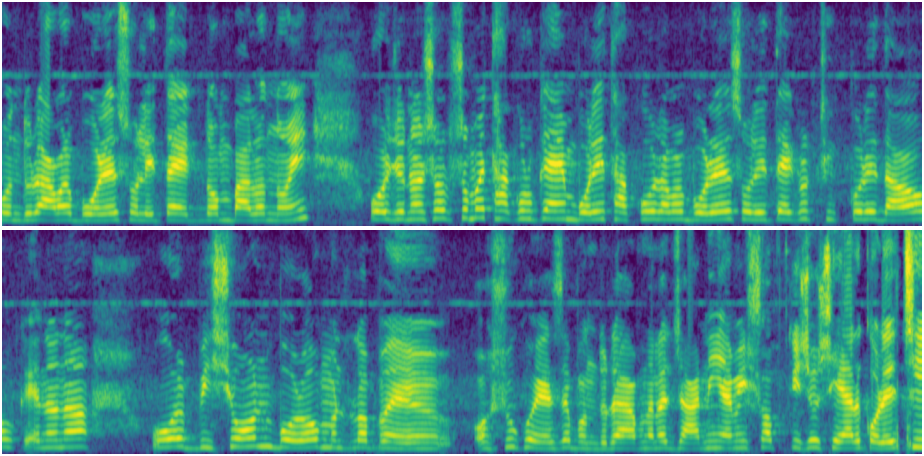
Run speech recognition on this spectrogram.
বন্ধুরা, আমার বরের শরীরটা একদম ভালো নয়। ওর জন্য সব সময় ঠাকুরকে আমি বলি, ঠাকুর, আমার বরের শরীরটা একটু ঠিক করে দাও। কেননা ওর ভীষণ বড় মতলব অসুখ হয়েছে বন্ধুরা। আপনারা জানি আমি সব কিছু শেয়ার করেছি।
